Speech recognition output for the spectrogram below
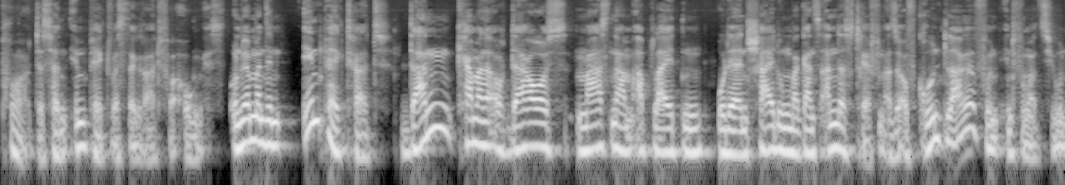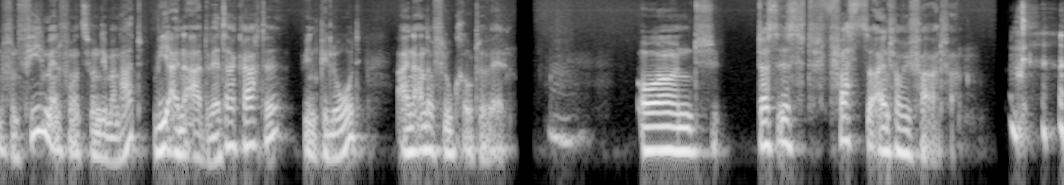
boah, das hat einen Impact, was da gerade vor Augen ist. Und wenn man den Impact hat, dann kann man auch daraus Maßnahmen ableiten oder Entscheidungen mal ganz anders treffen. Also auf Grundlage von Informationen, von viel mehr Informationen, die man hat, wie eine Art Wetterkarte, wie ein Pilot, eine andere Flugroute wählen. Mhm. Und das ist fast so einfach wie Fahrradfahren.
